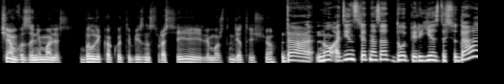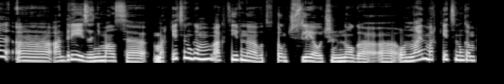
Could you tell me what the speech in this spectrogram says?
Чем вы занимались? Был ли какой-то бизнес в России или, может, где-то еще? Да, ну, 11 лет назад до переезда сюда э, Андрей занимался маркетингом активно, вот в том числе очень много э, онлайн-маркетингом.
